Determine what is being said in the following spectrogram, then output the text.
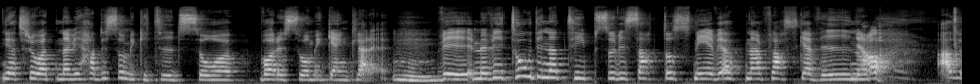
jag tror att när vi hade så mycket tid så var det så mycket enklare. Mm. Vi, men vi tog dina tips och vi satte oss ner, vi öppnade en flaska vin och Ja. all,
